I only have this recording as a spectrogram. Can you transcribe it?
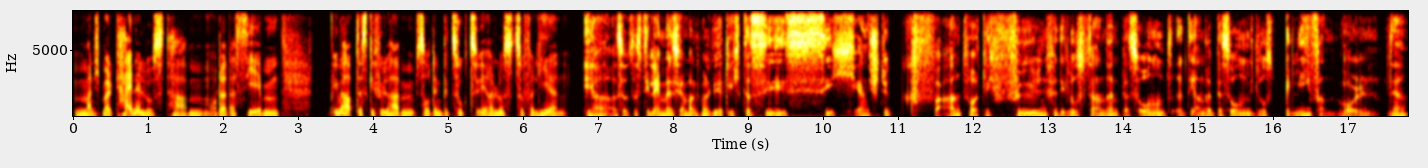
manchmal keine Lust haben oder dass sie eben überhaupt das Gefühl haben, so den Bezug zu ihrer Lust zu verlieren? Ja, also das Dilemma ist ja manchmal wirklich, dass sie sich ein Stück verantwortlich fühlen für die Lust der anderen Person und die andere Person mit Lust beliefern wollen. Ja?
